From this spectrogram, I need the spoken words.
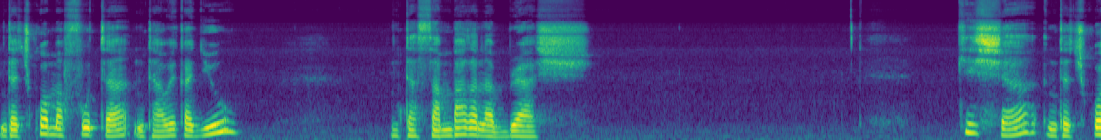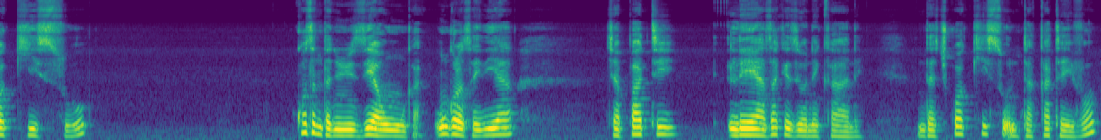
Nitachukua mafuta, nitaweka juu, nitasambaza na brush. Kisha nitachukua kisu. Kwanza nitanyunyizia unga. Unga unasaidia chapati lea zake zionekane. Nitachukua kisu, nitakata hivyo.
